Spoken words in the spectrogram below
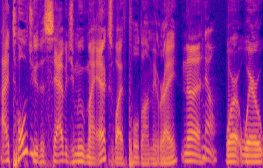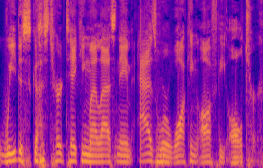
I told you the savage move my ex-wife pulled on me, right? No. no. Where where we discussed her taking my last name as we're walking off the altar.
